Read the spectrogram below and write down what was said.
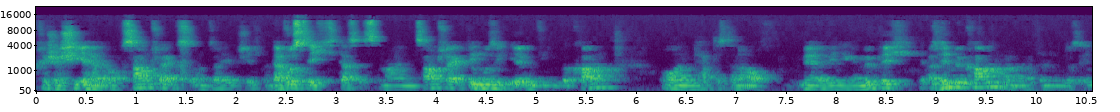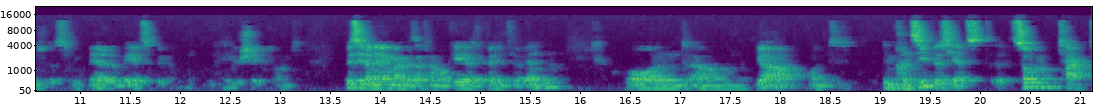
recherchiere halt auch Soundtracks und solche Geschichten. Und da wusste ich, das ist mein Soundtrack, den muss ich irgendwie bekommen und habe das dann auch mehr oder weniger möglich, also hinbekommen und habe in Los Angeles mehrere Mails hingeschickt und bis sie dann irgendwann gesagt haben, okay, also ihr könnt ihn verwenden. Und ähm, ja, und im Prinzip ist jetzt zum Takt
